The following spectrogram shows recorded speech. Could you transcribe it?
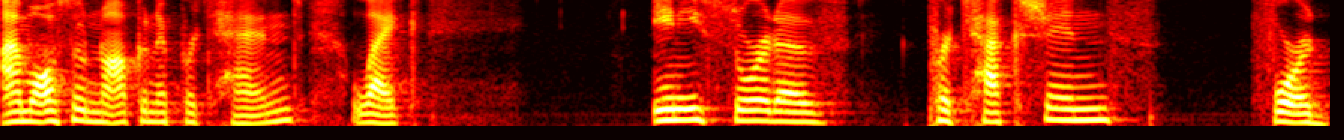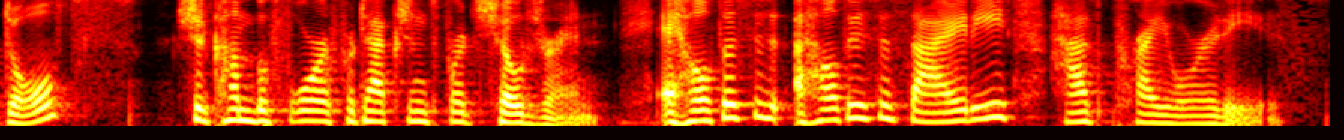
I'm also not going to pretend like any sort of protections for adults should come before protections for children. A healthy, a healthy society has priorities.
